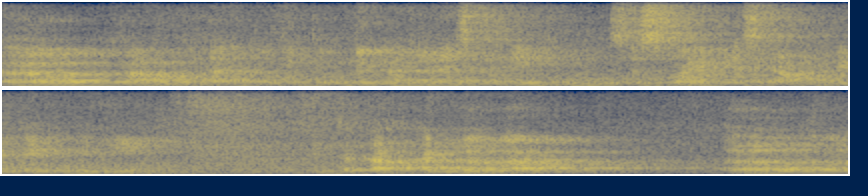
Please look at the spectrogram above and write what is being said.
eh, kalau kita hitung-hitung dengan nilai seperti itu sesuai SK Menteri PU ini ditetapkan bahwa eh,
